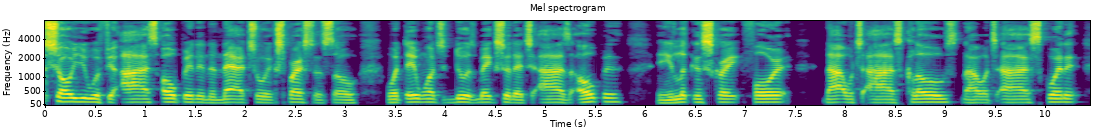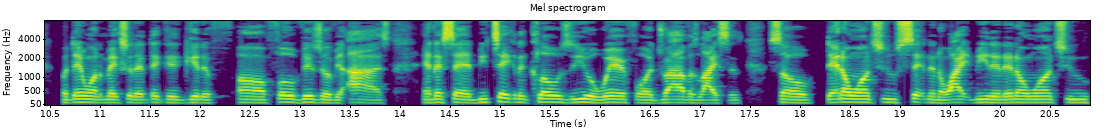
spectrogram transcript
show you with your eyes open in the natural expression. So what they want you to do is make sure that your eyes are open and you're looking straight for it not with your eyes closed, not with your eyes squinted, but they want to make sure that they can get a uh, full visual of your eyes. And they said, be taking the clothes you wear for a driver's license. So they don't want you sitting in a white beater. They don't want you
